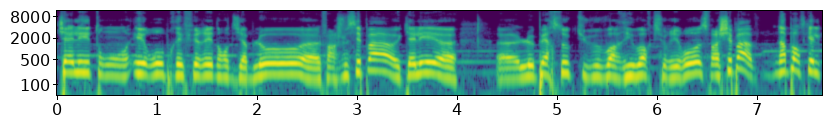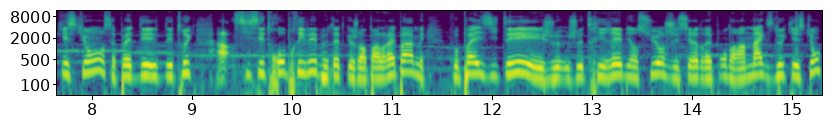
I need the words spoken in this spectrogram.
quel est ton héros préféré dans Diablo Enfin je sais pas, quel est le perso que tu veux voir rework sur Heroes Enfin je sais pas, n'importe quelle question, ça peut être des, trucs... Alors si c'est trop peut-être que j'en parlerai pas, mais faut pas hésiter et je, je trierai bien sûr, j'essaierai de répondre à un max de questions.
